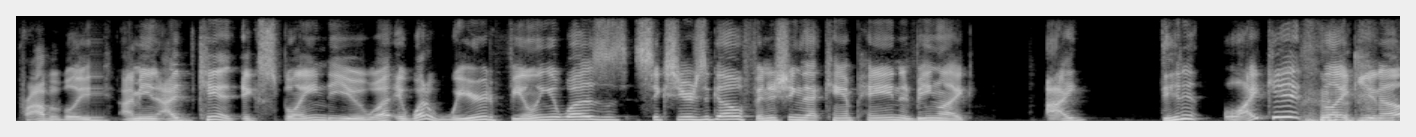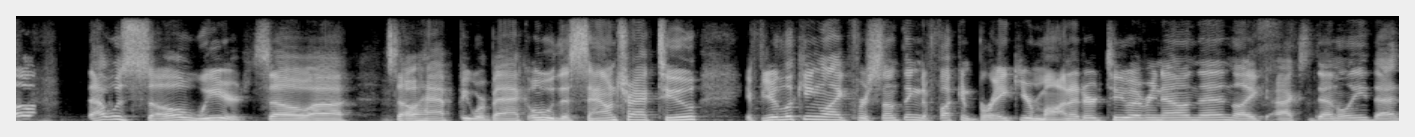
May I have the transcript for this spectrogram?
probably. I mean, I can't explain to you what what a weird feeling it was six years ago, finishing that campaign and being like, I didn't like it. Like, you know, that was so weird. So, uh, so happy we're back. Oh, the soundtrack too. If you're looking like for something to fucking break your monitor to every now and then, like accidentally, that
